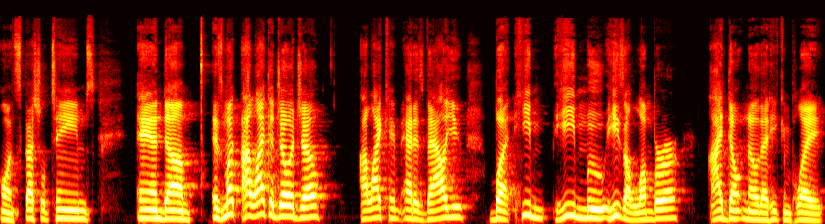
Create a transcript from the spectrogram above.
on special teams. And um, as much I like Ajou Ajou, I like him at his value, but he he move he's a lumberer. I don't know that he can play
